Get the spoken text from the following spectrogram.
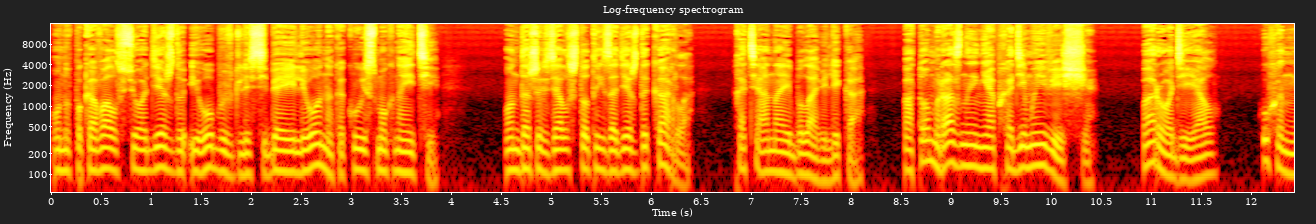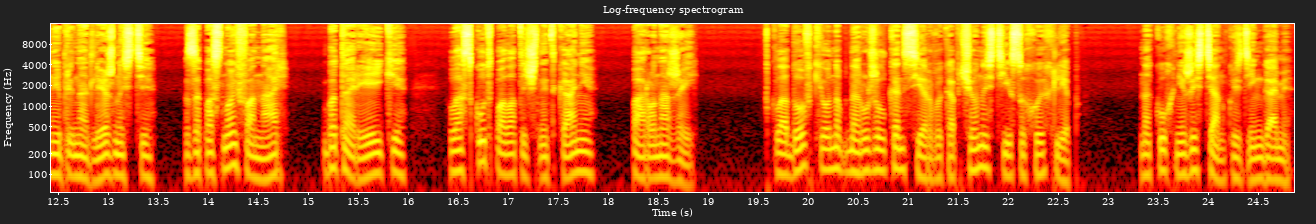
Он упаковал всю одежду и обувь для себя и Леона, какую смог найти. Он даже взял что-то из одежды Карла, хотя она и была велика. Потом разные необходимые вещи. Пару одеял, кухонные принадлежности, запасной фонарь, батарейки, лоскут палаточной ткани, пару ножей. Кладовке он обнаружил консервы, копчености и сухой хлеб. На кухне жестянку с деньгами.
